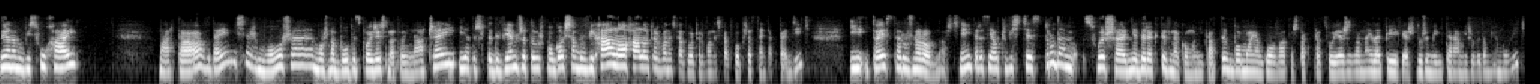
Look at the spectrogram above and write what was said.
No i ona mówi, słuchaj, Marta, wydaje mi się, że może można byłoby spojrzeć na to inaczej. I ja też wtedy wiem, że to już Małgosia mówi: halo, halo, czerwone światło, czerwone światło, przestań tak pędzić. I to jest ta różnorodność. Nie? I teraz ja oczywiście z trudem słyszę niedyrektywne komunikaty, bo moja głowa też tak pracuje, że za najlepiej, wiesz, dużymi literami, żeby do mnie mówić.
